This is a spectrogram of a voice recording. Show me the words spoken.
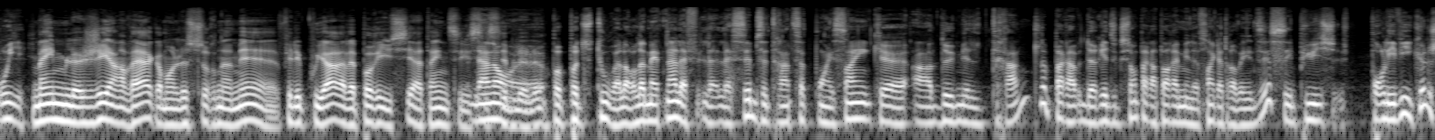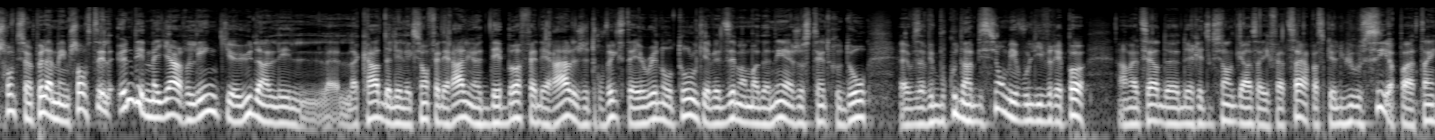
Oui. Même le géant vert, comme on le surnommait, euh, Philippe Couillard n'avait pas réussi à atteindre ces, ces Non, non, cibles-là. pas, pas du tout. Alors là, maintenant, la, la- la cible, c'est 37,5 euh, en 2030 de réduction par rapport à 1990. Et puis, pour les véhicules, je trouve que c'est un peu la même chose. Une des meilleures lignes qu'il y a eu dans les- la- le cadre de l'élection fédérale, il y a un débat fédéral. J'ai trouvé que c'était Erin O'Toole qui avait dit à un moment donné à Justin Trudeau euh, Vous avez beaucoup d'ambition, mais vous ne livrez pas en matière de, de réduction de gaz à effet de serre parce que lui aussi n'a pas atteint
